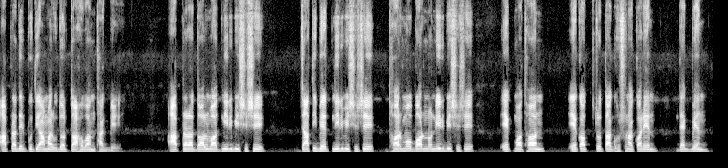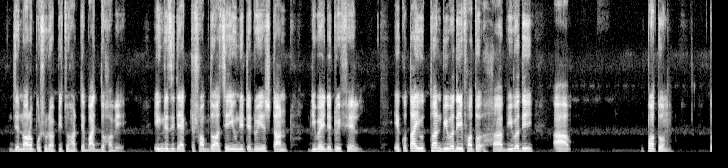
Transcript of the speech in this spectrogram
আপনাদের প্রতি আমার উদাত্ত আহ্বান থাকবে। আপনারা দলমত নির্বিশেষে, জাতিভেদ নির্বিশেষে, ধর্ম, বর্ণ নির্বিশেষে একমত হন, একত্রতা ঘোষণা করেন, দেখবেন যে নরপশুরা পিছু হাঁটতে বাধ্য হবে। ইংরেজিতে একটা শব্দ আছে united we stand, divided we fall. একতাই উত্থান, বিবাদী ফত আ বিবাদেই পতন। তো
